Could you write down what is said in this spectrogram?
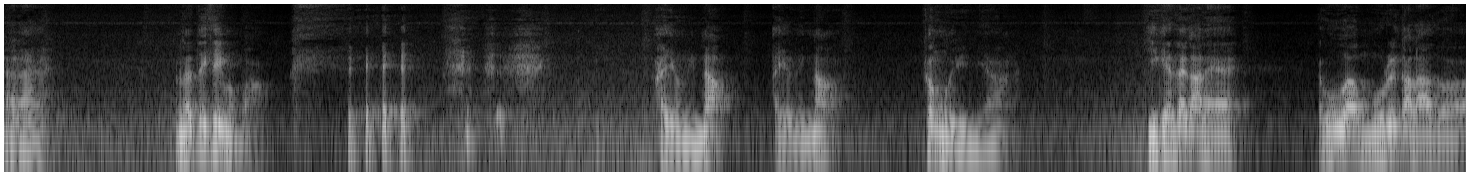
ဒါလားလည်းသိစိတ်မပါဘူးအယုန်နီနောက်အယုန်နီနောက်ထွက်ငွေတွေများရေခဲသက်ကလည်းအခုကမိုးရင်းကာလာဆိုတော့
